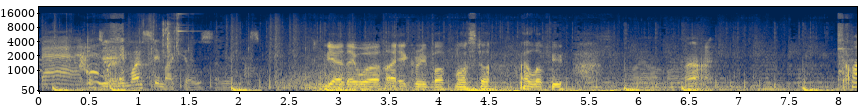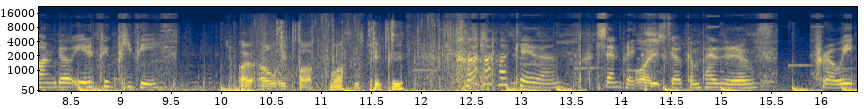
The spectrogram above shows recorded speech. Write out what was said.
Bad. Did anyone see my kills? They were amazing. Yeah, they were. I agree, Barfmaster. I love you. Well. Go eat a big pee pee. I, I'll eat Barfmaster's PP. okay then. Send pics. Oi. Just go competitive for a week.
